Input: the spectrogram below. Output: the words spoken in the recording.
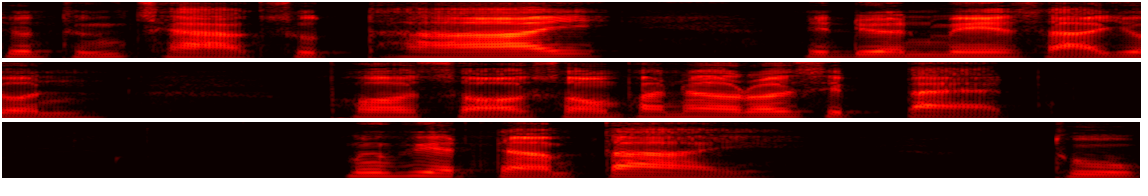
จนถึงฉากสุดท้ายในเดือนเมษายน พศ 2518 เมื่อเวียดนามใต้ถูก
